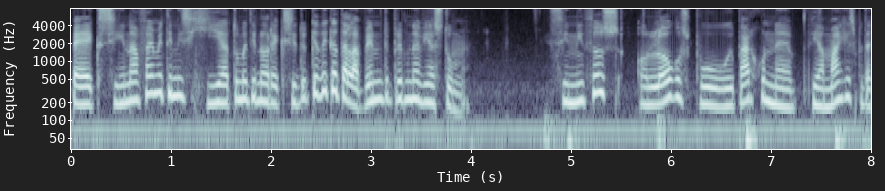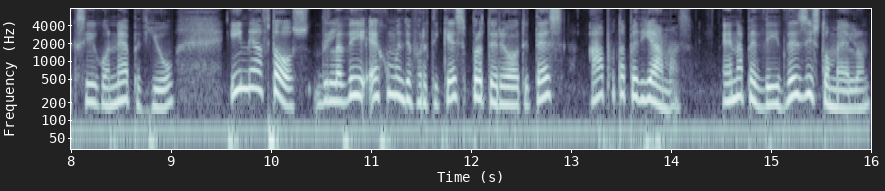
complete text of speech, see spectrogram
παίξει, να φάει με την ησυχία του, με την όρεξή του και δεν καταλαβαίνει ότι πρέπει να βιαστούμε. Συνήθως ο λόγος που υπάρχουν διαμάχες μεταξύ γονέα παιδιού είναι αυτός. Δηλαδή έχουμε διαφορετικές προτεραιότητες από τα παιδιά μας. Ένα παιδί δεν ζει στο μέλλον.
